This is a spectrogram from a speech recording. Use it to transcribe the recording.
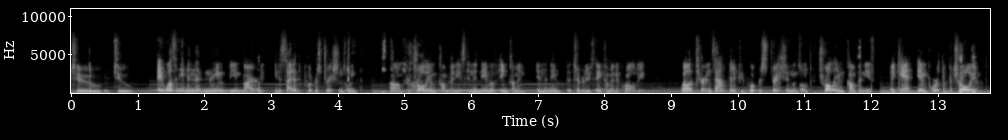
to to it wasn't even the name of the environment. He decided to put restrictions on um, petroleum companies in the name of income and in the name to produce income inequality. Well, it turns out that if you put restrictions on petroleum companies, they can't import the petroleum,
